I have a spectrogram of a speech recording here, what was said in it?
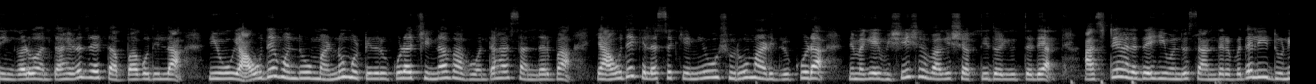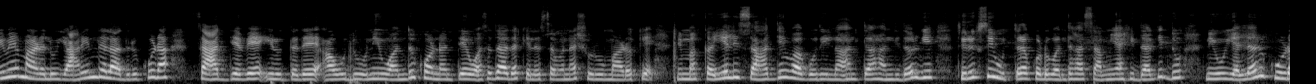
ತಿಂಗಳು ಅಂತ ಹೇಳಿದ್ರೆ ತಪ್ಪಾಗೋದಿಲ್ಲ. ನೀವು ಯಾವುದೇ ಒಂದು ಮಣ್ಣು ಮುಟ್ಟಿದರೂ ಕೂಡ ಚಿನ್ನವಾಗುವಂತಹ ಸಂದರ್ಭ, ಯಾವುದೇ ಕೆಲಸಕ್ಕೆ ನೀವು ಶುರು ಮಾಡಿದರೂ ಕೂಡ ನಿಮಗೆ ವಿಶೇಷವಾಗಿ ಶಕ್ತಿ ದೊರೆಯುತ್ತದೆ. ಅಷ್ಟೇ ಅಲ್ಲದೆ ಈ ಒಂದು ಸಂದರ್ಭದಲ್ಲಿ ದುಣಿಮೆ ಮಾಡಲು ಯಾರಿಂದಲಾದರೂ ಕೂಡ ಸಾಧ್ಯವೇ ಇರುತ್ತದೆ. ಹೌದು, ನೀವು ಅಂದುಕೊಂಡಂತೆ ಹೊಸದಾದ ಕೆಲಸವನ್ನು ಶುರು ಮಾಡೋಕ್ಕೆ ನಿಮ್ಮ ಕೈಯಲ್ಲಿ ಸಾಧ್ಯವಾಗೋದಿಲ್ಲ ಅಂತ ಅಂದಿದವ್ರಿಗೆ ತಿರುಗಿಸಿ ಉತ್ತರ ಕೊಡುವಂತಹ ಸಮಯ ಇದಾಗಿದ್ದು, ನೀವು ಎಲ್ಲರೂ ಕೂಡ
